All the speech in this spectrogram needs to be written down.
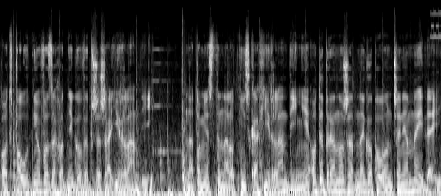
od południowo-zachodniego wybrzeża Irlandii. Natomiast na lotniskach Irlandii nie odebrano żadnego połączenia Mayday.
